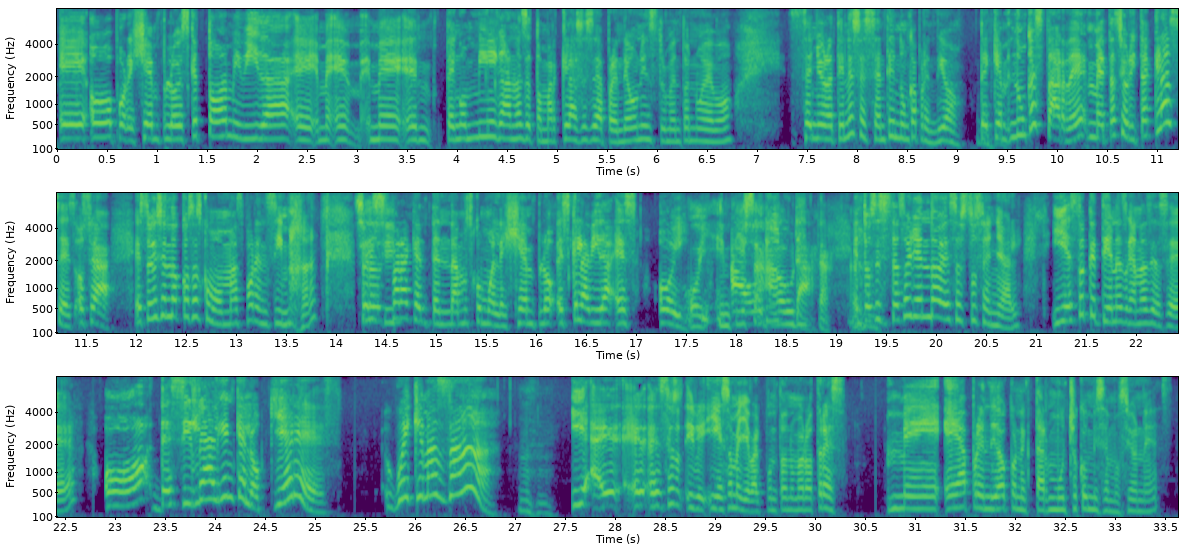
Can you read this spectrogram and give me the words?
Eh, o, por ejemplo, es que toda mi vida eh, me, eh, me, tengo mil ganas de tomar clases, de aprender un instrumento nuevo. Señora, tiene 60 y nunca aprendió. De que nunca es tarde, métase ahorita a clases. O sea, estoy diciendo cosas como más por encima, pero sí. es para que entendamos como el ejemplo, es que la vida es hoy. Hoy, empieza ahorita. Ajá. Entonces, si estás oyendo eso, es tu señal. Y esto que tienes ganas de hacer, o decirle a alguien que lo quieres. Güey, ¿qué más da? y, eh, eh, eso, y, eso me lleva al punto número tres. Me he aprendido a conectar mucho con mis emociones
